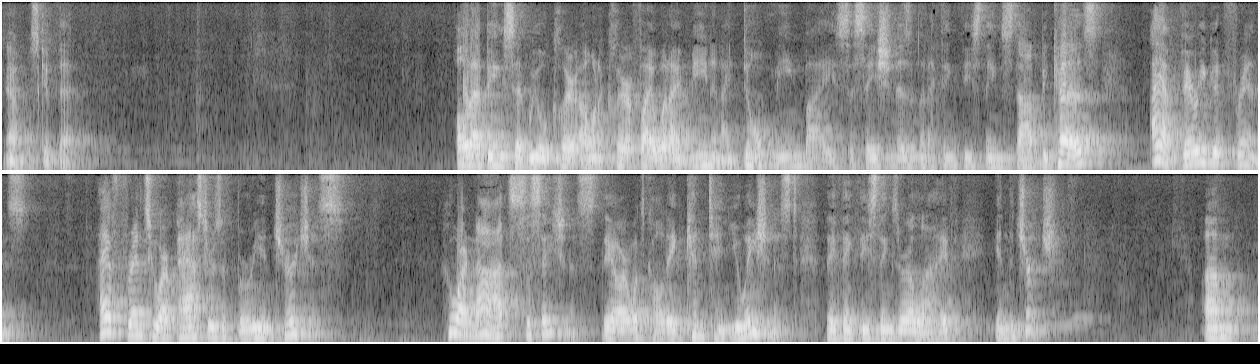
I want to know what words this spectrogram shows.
yeah, we'll skip that. All that being said, we will clar- I want to clarify what I mean, and I don't mean by cessationism that I think these things stop, because I have very good friends. I have friends who are pastors of Berean churches who are not cessationists. They are what's called a continuationist. They think these things are alive in the church. Um,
